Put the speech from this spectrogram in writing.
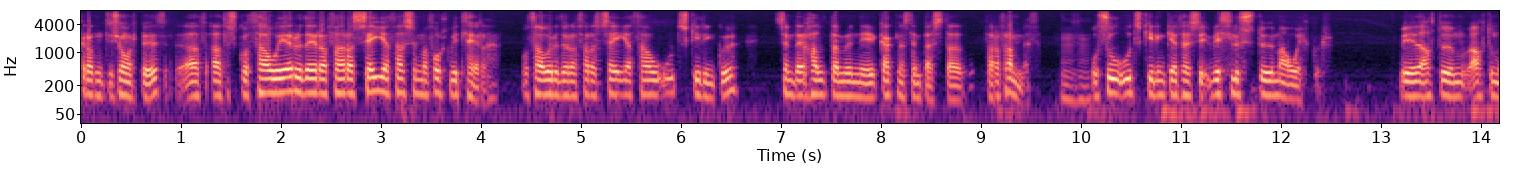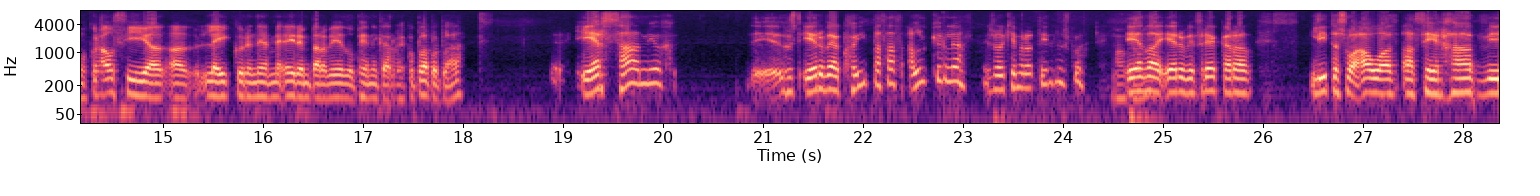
grátnandi í sjónvarpið að, að sko þá eru þeir að fara að segja það sem að fólk vil heyra. Og þá eru þeir að fara að segja þá útskýringu sem þeir halda munni gagnast þeim best að fara fram með. Mhm. og svo útskýring er þessi við hlustuðum á ykkur. Við áttum, áttum okkur á því að, að leikurinn er meira en bara við og peningar og eitthvað bla bla bla. Er það mjög eh, þú veist, eru við að kaupa það algjörlega eins og það kemur á dýrinu sko? Nákvæmlega. eða eru við frekar að líta svo á að, að þeir hafi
